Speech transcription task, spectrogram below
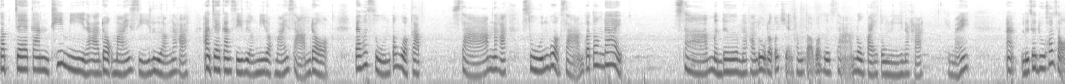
กับแจกันที่มีนะคะ ดอกไม้สีเหลืองนะคะ อ่าแจกันสีเหลืองมีดอกไม้สามดอก แปลว่าศูนย์ต้องบวกกับสามนะคะศูนย์บวกสามก็ต้องได้สามเหมือนเดิมนะคะ ลูกเราก็เขียนคำตอบก็คือสามลงไปตรงนี้นะคะ เห็นไหมอะหรือจะดูข้อสอง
